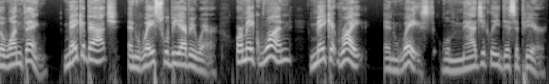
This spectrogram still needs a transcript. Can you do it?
The one thing make a batch and waste will be everywhere, or make one, make it right, and waste will magically disappear.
